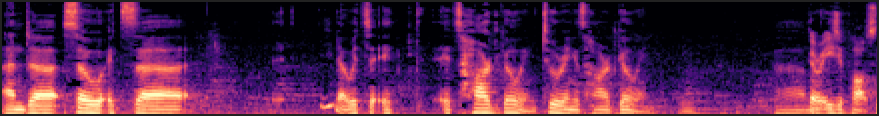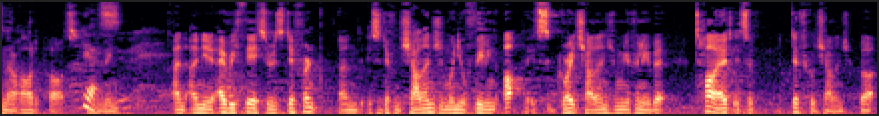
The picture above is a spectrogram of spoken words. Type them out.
And uh, so it's, uh, you know, it's, it, it's hard going. Touring is hard going. Mm. Um, there are easier parts and there are harder parts. Yes. I mean, And, and you know, every theatre is different and it's a different challenge. And when you're feeling up, it's a great challenge. And when you're feeling a bit tired, it's a difficult challenge. But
